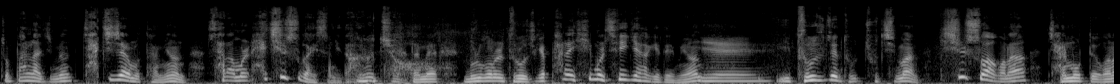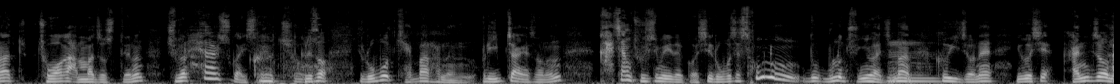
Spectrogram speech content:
좀 빨라지면 자칫 잘못하면 사람을 해칠 수가 있습니다. 그렇죠. 그다음에 물건을 들어주게 팔에 힘을 세게 하게 되면 예. 이 들어줄 때 도- 좋지만 실수하거나 잘못되거나 조- 조화가 안 맞았을 때는 주변 해할 수가 있어요. 그렇죠. 래서 로봇 개발하는 우리 입장에서는 가장 조심해야 될 것이 로봇의 성능도 물론 중요하지만 음. 그 이전에 이것이 안전을?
